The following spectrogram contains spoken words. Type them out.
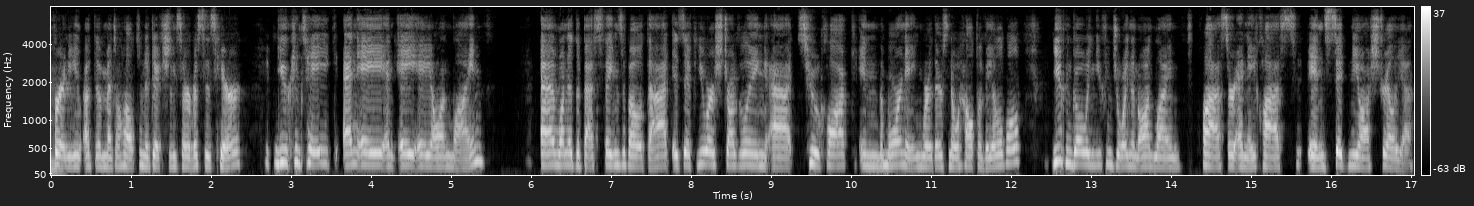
for Hmm. any of the mental health and addiction services here. You can take NA and AA online. And one of the best things about that is if you are struggling at two o'clock in the morning where there's no help available, you can go and you can join an online class or NA class in Sydney, Australia.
